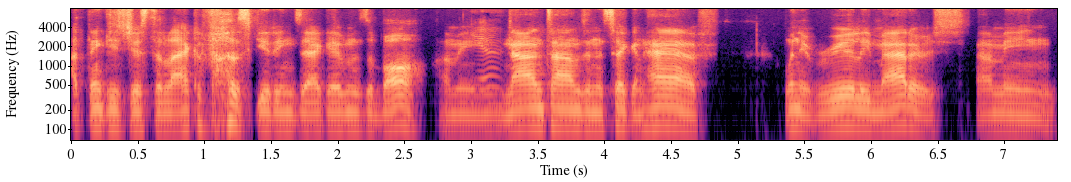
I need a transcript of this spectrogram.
I think it's just the lack of us getting Zach Evans the ball. I mean, Yeah. nine times in the second half, when it really matters. I mean,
